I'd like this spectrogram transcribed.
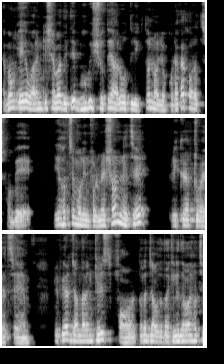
এবং এই ওয়ারেন্টি সেবা দিতে ভবিষ্যতে আরও অতিরিক্ত নয় লক্ষ টাকা খরচ হবে। এ হচ্ছে মূল ইনফরমেশন নিচে রিকোয়ার্ড রয়েছে। প্রিপেয়ার জার্নাল এন্ট্রিজ ফর তাহলে যাবতীয় দাখিলে দেওয়া হচ্ছে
